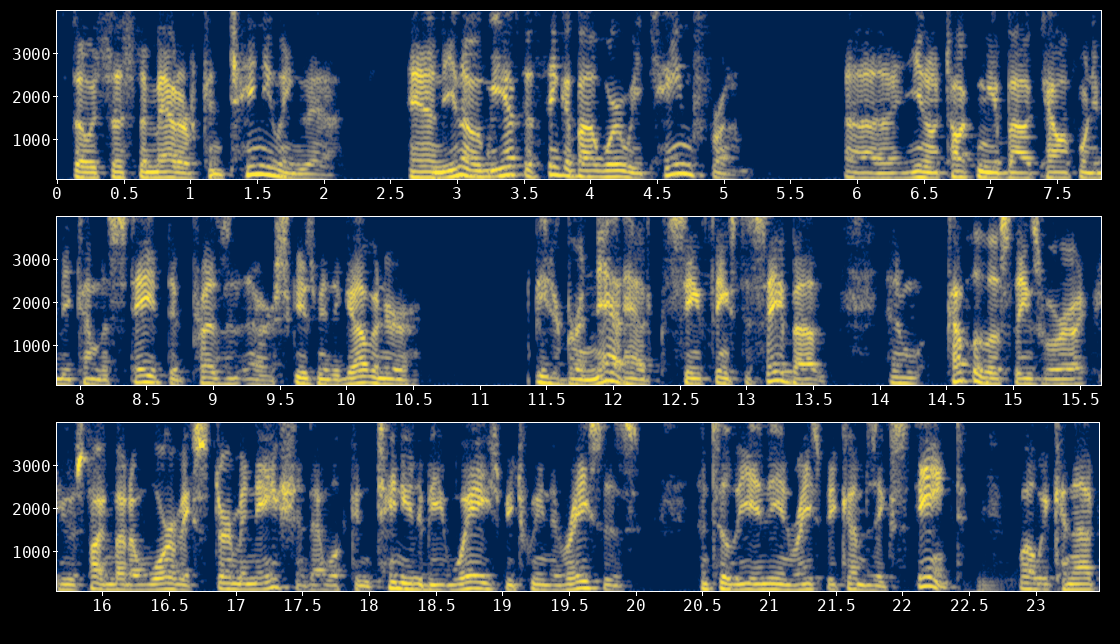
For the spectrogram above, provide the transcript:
So it's just a matter of continuing that. And you know, we have to think about where we came from. Uh, you know, talking about California become a state, the president, or excuse me, the governor, Peter Burnett had same things to say about, and a couple of those things were he was talking about a war of extermination that will continue to be waged between the races until the Indian race becomes extinct. While we cannot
